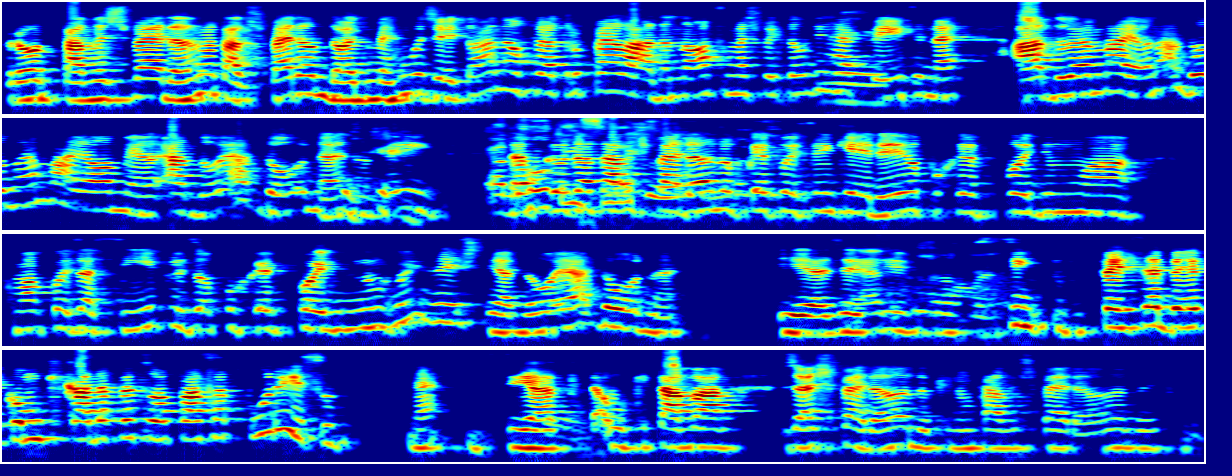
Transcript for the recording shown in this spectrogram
pronto, estava esperando, estava esperando, dói do mesmo jeito. Ah, não, foi atropelada. Nossa, mas foi tão de é. repente, é. né? A dor é maior. Não, a dor não é maior mesmo. A dor é a dor, né? Não tem. É porque eu já estava esperando, porque foi sem querer, ou porque foi de uma, uma coisa simples, ou porque foi. Não, não existe. A dor é a dor, né? E a gente é, assim, perceber como que cada pessoa passa por isso, né? Se a, o que estava já esperando, o que não estava esperando, enfim.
